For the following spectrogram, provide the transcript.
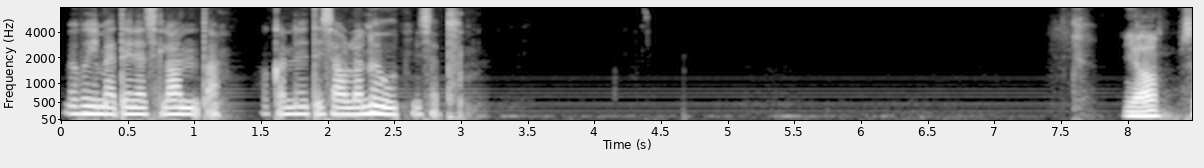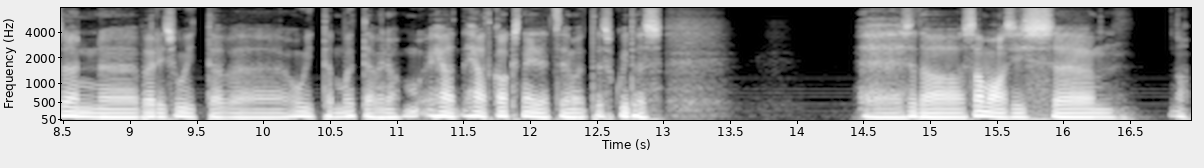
me võime teineteisele anda, aga need ei saa olla nõudmised jah, see on äh, päris huvitav, äh, huvitav mõte või noh, head, head kaks näidet selles mõttes, kuidas äh, sedasama siis ähm, noh,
